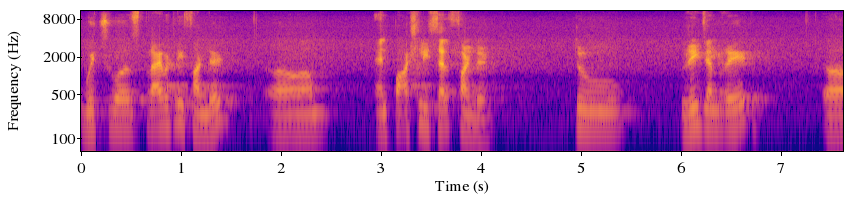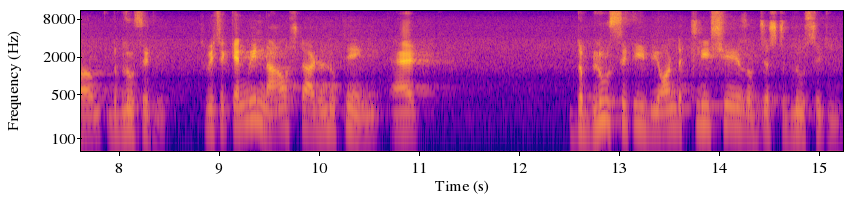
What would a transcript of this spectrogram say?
which was privately funded um, and partially self-funded to regenerate um, the blue city. So we said, can we now start looking at the blue city beyond the cliches of just a blue city?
